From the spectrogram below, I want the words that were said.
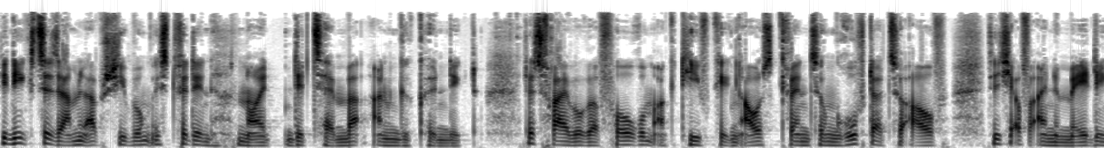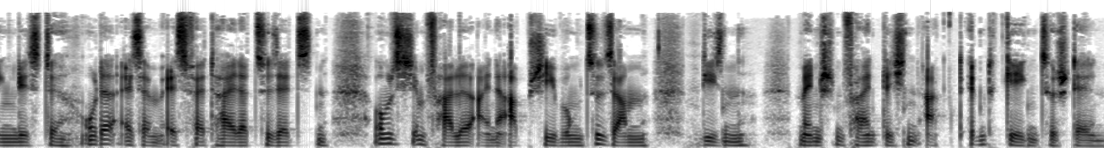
Die nächste Sammelabschiebung ist für den 9. Dezember angekündigt. Das Freiburger Forum aktiv gegen Ausgrenzung ruft dazu auf, sich auf eine Mailingliste oder SMS-Verteiler zu setzen, um sich im Falle einer Abschiebung zusammen diesen menschenfeindlichen Akt entgegenzustellen.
